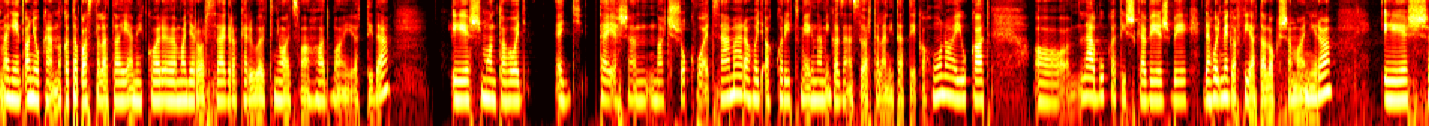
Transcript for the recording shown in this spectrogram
megint anyukámnak a tapasztalatai, amikor Magyarországra került, 86-ban jött ide, és mondta, hogy egy teljesen nagy sok volt számára, hogy akkor itt még nem igazán szörtelenítették a hónaljukat, a lábukat is kevésbé, de hogy még a fiatalok sem annyira. És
